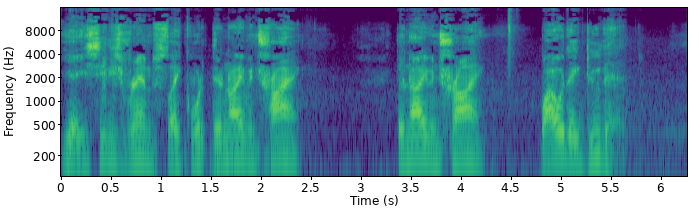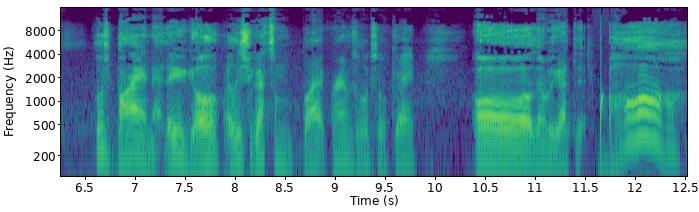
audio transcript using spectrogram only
Yeah, you see these rims, like, what? they're not even trying. They're not even trying. Why would they do that? Who's buying that? There you go. At least we got some black rims. It looks okay. Oh, then we got the... Oh!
